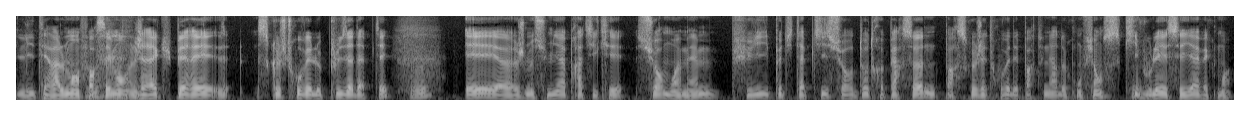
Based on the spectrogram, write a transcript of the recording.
littéralement, forcément, j'ai récupéré ce que je trouvais le plus adapté. Mhm. Et euh, je me suis mis à pratiquer sur moi-même, puis petit à petit sur d'autres personnes, parce que j'ai trouvé des partenaires de confiance qui voulaient essayer avec moi.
